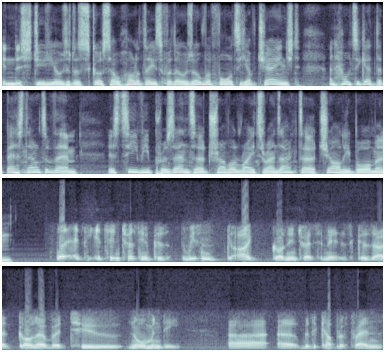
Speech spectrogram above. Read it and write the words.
In the studio to discuss how holidays for those over 40 have changed and how to get the best out of them is TV presenter, travel writer, and actor Charley Boorman. Well, it, it's interesting because the reason I got interested in it is because I'd gone over to Normandy uh, uh, with a couple of friends.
